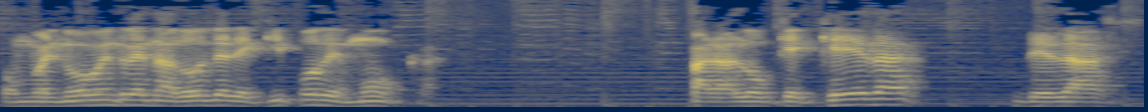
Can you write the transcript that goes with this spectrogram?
como el nuevo entrenador del equipo de Moca para lo que queda de las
